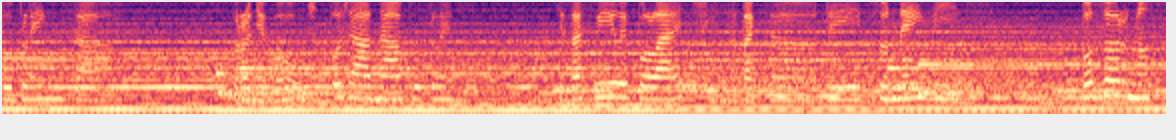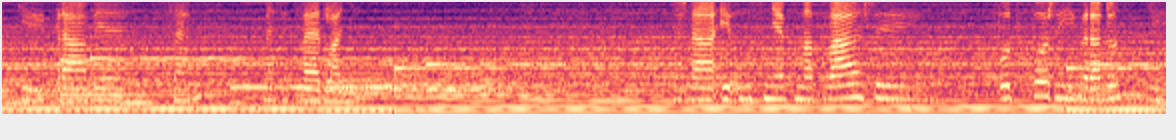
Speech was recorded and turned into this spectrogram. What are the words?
bublinka, pro někoho už pořádná bublina, tě za chvíli poléčí a tak eh, dej co nejvíc pozornosti právě sem mezi tvé dlaně. Možná i úsměv na tváři podpoří v radosti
